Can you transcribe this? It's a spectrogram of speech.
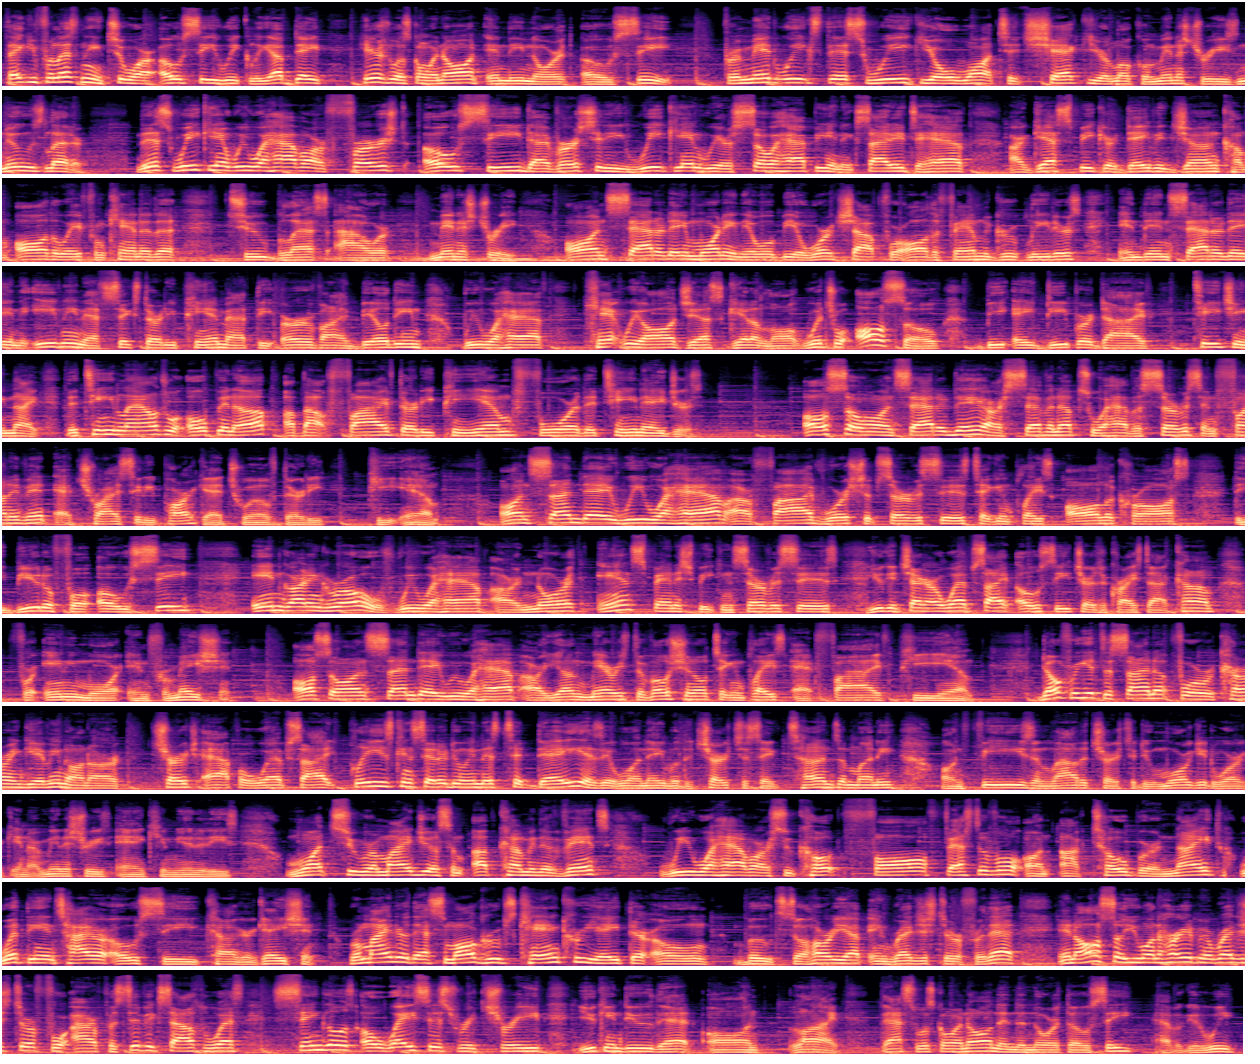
Thank you for listening to our OC Weekly Update. Here's what's going on in the North OC. For midweeks this week, you'll want to check your local ministry's newsletter. This weekend, we will have our first OC Diversity Weekend. We are so happy and excited to have our guest speaker, David Jung, come all the way from Canada to bless our ministry. On Saturday morning, there will be a workshop for all the family group leaders, and then Saturday in the evening at 6:30 p.m. at the Irvine Building, we will have "Can't We All Just Get Along," which will also be a deeper dive teaching night. The Teen Lounge will open up about 5:30 p.m. for the teenagers. Also on Saturday, our 7 Ups will have a service and fun event at Tri-City Park at 12:30 p.m. On Sunday, we will have our five worship services taking place all across the beautiful OC. In Garden Grove, we will have our North and Spanish speaking services. You can check our website, occhurchofchrist.com, for any more information. Also on Sunday, we will have our Young Marrieds devotional taking place at 5 p.m. Don't forget to sign up for recurring giving on our church app or website. Please consider doing this today as it will enable the church to save tons of money on fees and allow the church to do more good work in our ministries and communities. Want to remind you of some upcoming events. We will have our Sukkot Fall Festival on October 9th with the entire OC congregation. Reminder that small groups can create their own booths, so hurry up and register for that. And also, you want to hurry up and register for our Pacific Southwest Singles Oasis Retreat. You can do that online. That's what's going on in the North OC. Have a good week.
